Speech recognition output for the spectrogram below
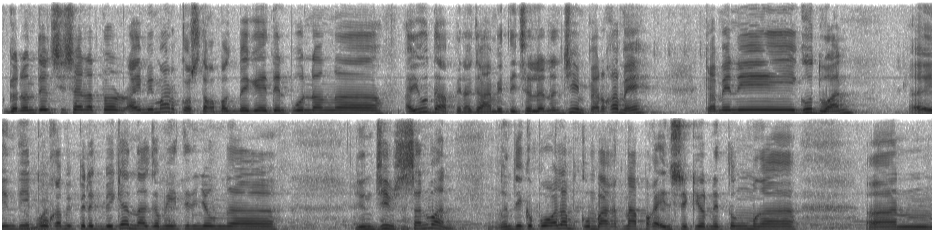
ganun din si Senator Amy Marcos, nakapagbigay din po ng ah, ayuda. Pinagamit din sila ng gym. Pero kami, kami ni Good One, ay hindi po kami pinagbigyan na gamitin yung, ah, yung gym sa San Juan. Hindi ko po alam kung bakit napaka-insecure nitong mga um,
